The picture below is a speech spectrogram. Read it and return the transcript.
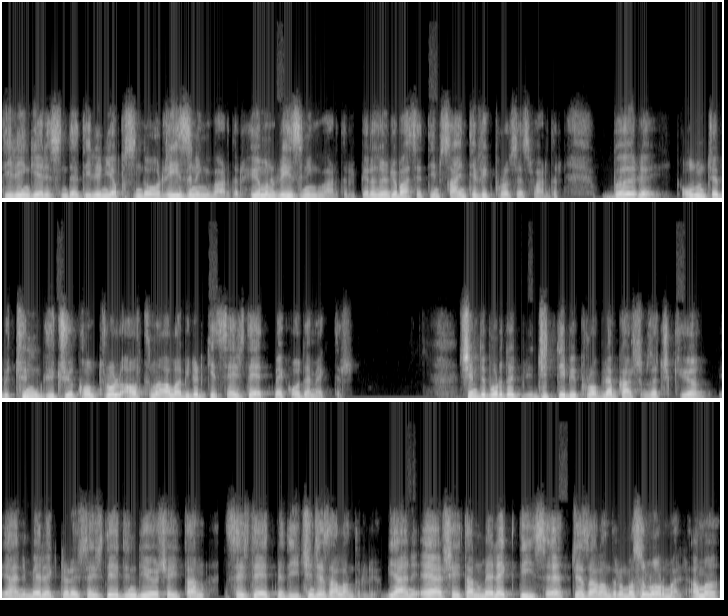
dilin gerisinde, dilin yapısında o reasoning vardır. Human reasoning vardır. Biraz önce bahsettiğim scientific proses vardır. Böyle olunca bütün gücü kontrol altına alabilir ki secde etmek o demektir. Şimdi burada ciddi bir problem karşımıza çıkıyor. Yani meleklere secde edin diyor. Şeytan secde etmediği için cezalandırılıyor. Yani eğer şeytan melek değilse cezalandırılması normal. Ama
